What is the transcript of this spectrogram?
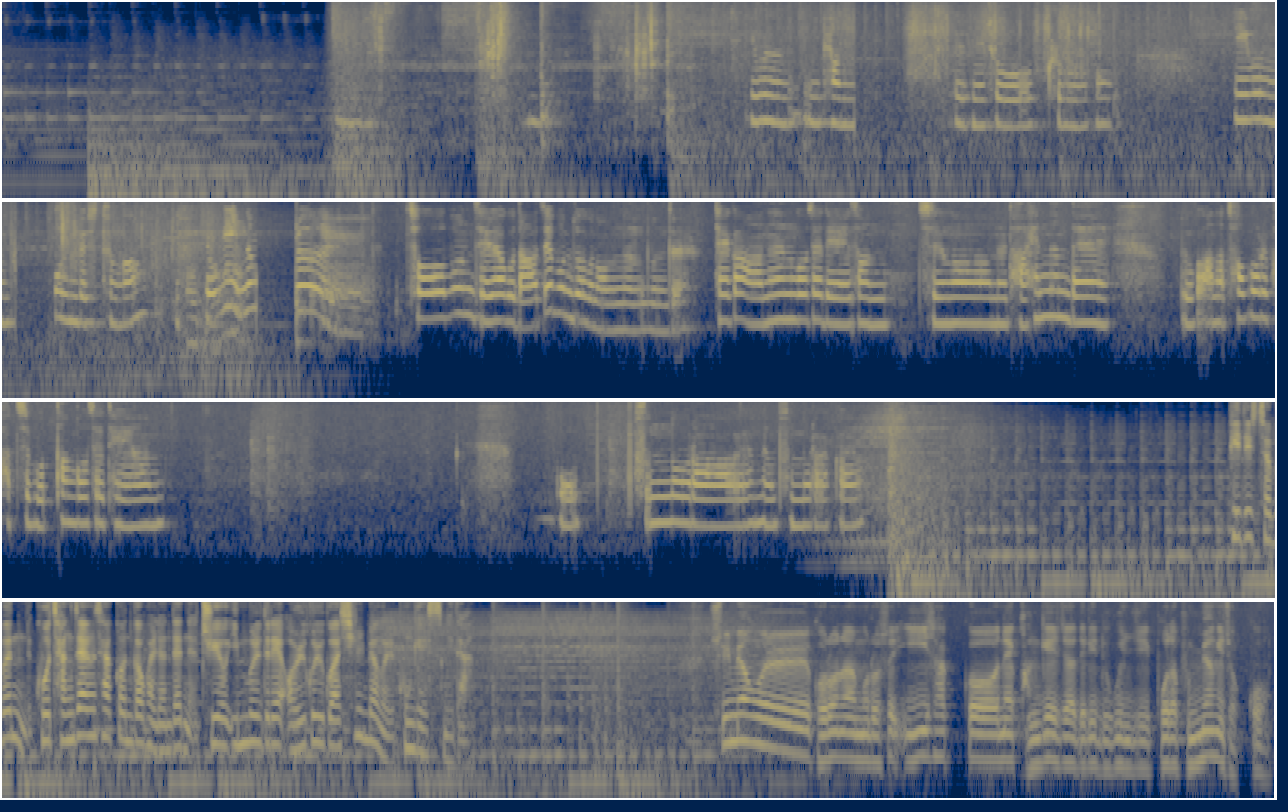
이분은 변 여기 저 그분이고 이분 인베스트인가? 여기 있는 분들 저분 제외하고 낮에 본 적은 없는 분들 제가 아는 것에 대해선 증언을 다 했는데 누가 하나 처벌을 받지 못한 것에 대한 뭐 분노라면 분노랄까요? PD수첩은 고 장자연 사건과 관련된 주요 인물들의 얼굴과 실명을 공개했습니다. 실명을 거론함으로써 이 사건의 관계자들이 누구인지 보다 분명해졌고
